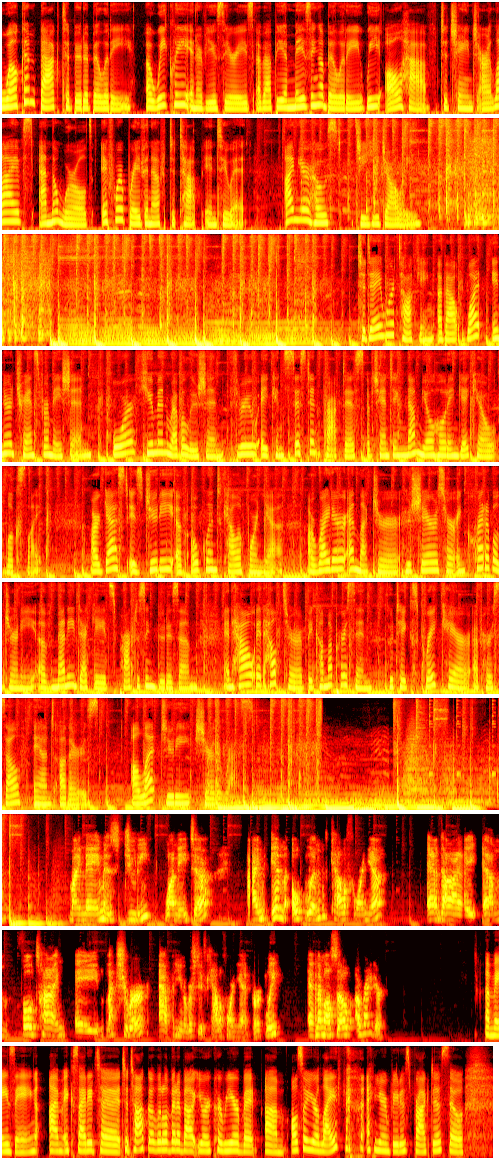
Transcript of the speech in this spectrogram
Welcome back to Buddhability, a weekly interview series about the amazing ability we all have to change our lives and the world if we're brave enough to tap into it. I'm your host, Jihi Jolly. Today, we're talking about what inner transformation or human revolution through a consistent practice of chanting Nam Myoho Renge Kyo looks like. Our guest is Judy of Oakland, California, a writer and lecturer who shares her incredible journey of many decades practicing Buddhism and how it helped her become a person who takes great care of herself and others. I'll let Judy share the rest. My name is Judy Juanita. I'm in Oakland, California, and I am full time a lecturer at the University of California at Berkeley, and I'm also a writer. Amazing. I'm excited to to talk a little bit about your career, but um, also your life and your Buddhist practice. So,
